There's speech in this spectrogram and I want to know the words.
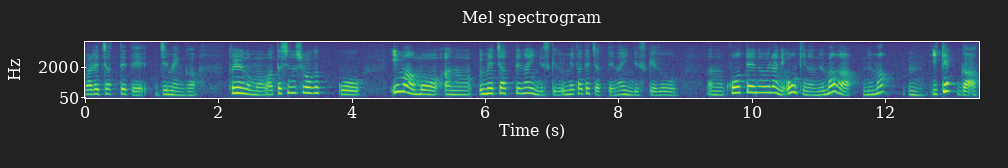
割れちゃってて地面が。というのも私の小学校今はもうあの埋めちゃってないんですけど埋め立てちゃってないんですけどあの校庭の裏に大きな沼が沼、うん、池があっ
